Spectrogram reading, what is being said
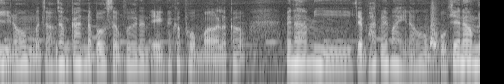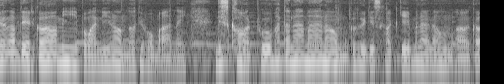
4นะผมมันจะทำการดับเบิลเซิร์ฟเวอร์นั่นเองนะครับผมเออแล้วก็ ไม่น่ามีเกมพัทใหม่ๆนะผมโอเคนะผมเรื่องอัปเดตก็มีประมาณนี้นะผมเท่าที่ผมอ่านใน Discord ผู้พัฒนามานะผมก็คือ Discord เกมนั่นแหละนะผมเออก็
